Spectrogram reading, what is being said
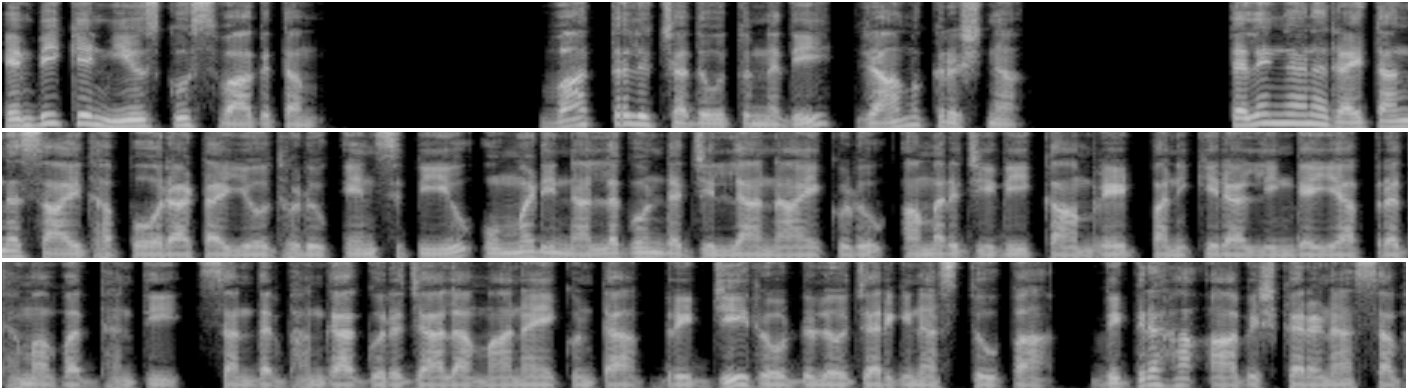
ఎంబీకే న్యూస్కు స్వాగతం. వార్తలు చదువుతున్నది రామకృష్ణ. తెలంగాణ రైతాంగ సాయుధ పోరాట యోధుడు ఎన్సిపియు ఉమ్మడి నల్లగొండ జిల్లా నాయకుడు అమరజీవి కామ్రేడ్ పనికిర లింగయ్య ప్రథమ వర్ధంతి సందర్భంగా గురజాల మానాయకుంట బ్రిడ్జి రోడ్డులో జరిగిన స్తూప విగ్రహ ఆవిష్కరణ సభ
